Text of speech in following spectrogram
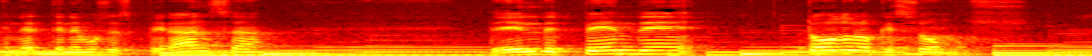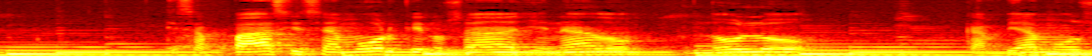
en Él tenemos esperanza. De Él depende todo lo que somos. Esa paz y ese amor que nos ha llenado no lo cambiamos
